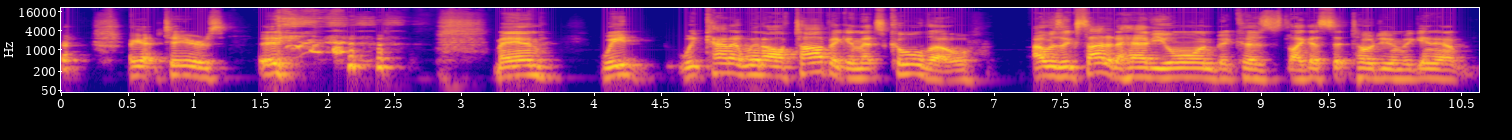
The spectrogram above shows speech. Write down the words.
I got tears. Man, we we kind of went off topic, and that's cool though. I was excited to have you on because, like I said, told you in the beginning,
